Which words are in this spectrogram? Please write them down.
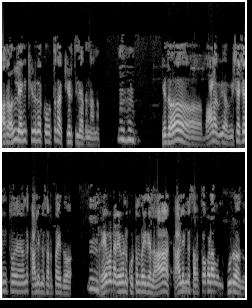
ಅದು ಅಲ್ಲಿ ಹೆಂಗ್ ಕೀಳ್ಬೇಕು ಅಂತ ನಾ ಕೇಳ್ತೀನಿ ಅದು ನಾನು. ಇದು ಬಹಳ ವಿಶೇಷಂತ ಕಾಳಿಂಗ ಸರ್ಪ ಇದು. ರೇವಣ್ಣ ರೇವಣ್ಣ ಕುಟುಂಬ ಇದೆಯಲ್ಲ ಕಾಳಿಂಗ ಸರ್ಪಗಳ ಒಂದು ಗೂಡು ಅದು.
